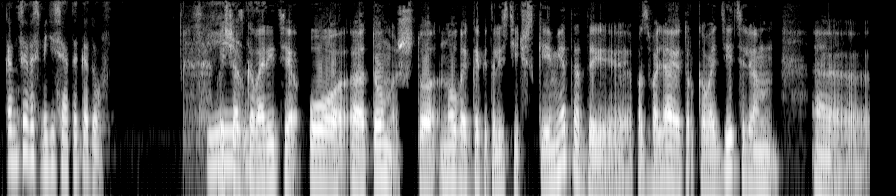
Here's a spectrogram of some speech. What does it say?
в конце 80-х годов. И... Вы сейчас говорите о, о том, что новые капиталистические методы позволяют руководителям э,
